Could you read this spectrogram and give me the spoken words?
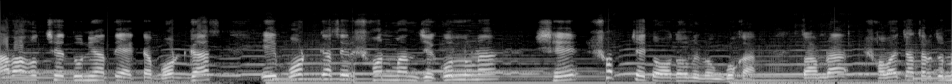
বাবা হচ্ছে দুনিয়াতে একটা বট গাছ এই বট গাছের সম্মান যে করল না, সে সবচাইতে অধম এবং বোকা তো আমরা সবাই চাচার জন্য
